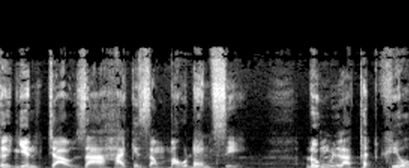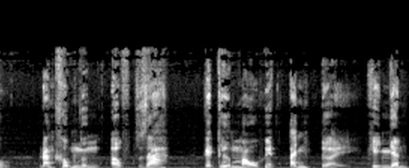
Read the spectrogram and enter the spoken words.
tự nhiên trào ra hai cái dòng máu đen sì. Đúng là thất khiếu đang không ngừng ộc ra cái thứ máu huyết tanh tưởi khi nhân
